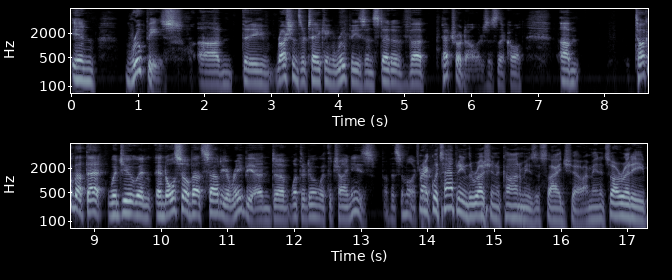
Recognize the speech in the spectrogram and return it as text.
in rupees. Um, the Russians are taking rupees instead of uh, petrodollars, as they're called. Um, talk about that, would you? And and also about Saudi Arabia and uh, what they're doing with the Chinese of a similar. Frank, what's happening in the Russian economy is a sideshow. I mean, it's already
